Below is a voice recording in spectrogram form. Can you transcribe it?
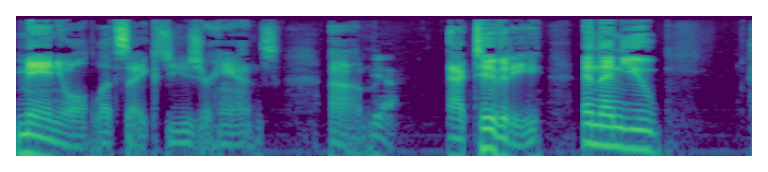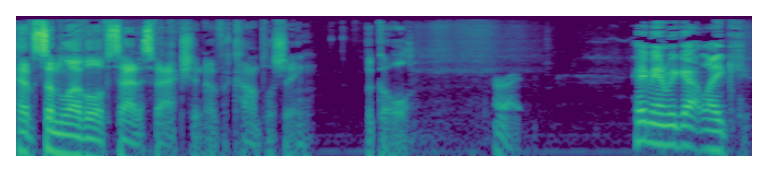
manual. Let's say because you use your hands. Um, yeah activity, and then you have some level of satisfaction of accomplishing a goal. all right hey man we got like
